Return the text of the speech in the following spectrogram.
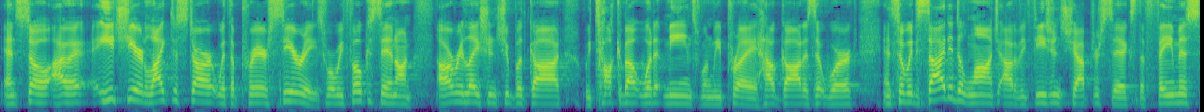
And so I each year like to start with a prayer series where we focus in on our relationship with God. We talk about what it means when we pray, how God is at work. And so we decided to launch out of Ephesians chapter 6, the famous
